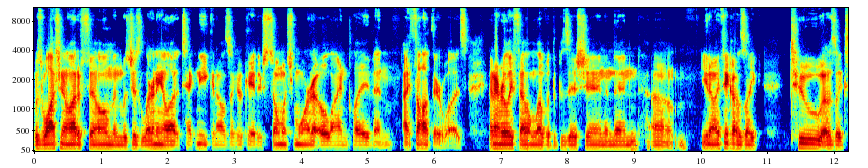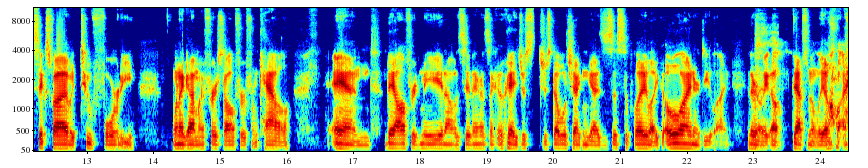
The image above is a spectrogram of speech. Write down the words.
was watching a lot of film and was just learning a lot of technique. And I was like, okay, there's so much more to O line play than I thought there was. And I really fell in love with the position. And then, um, you know, I think I was like two, I was like six five, like 240 when I got my first offer from Cal. And they offered me and i was sitting there i was like okay just just double checking guys. Is this to play like o line or d line they're like oh definitely o line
